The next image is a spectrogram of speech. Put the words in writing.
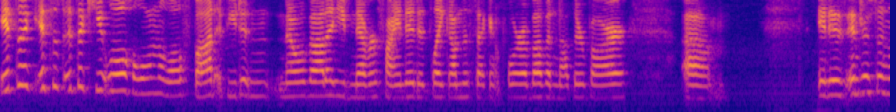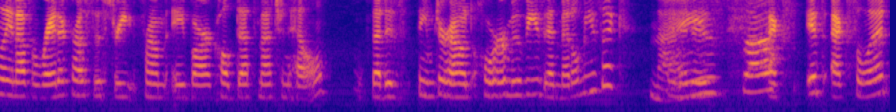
It's like it's just it's a cute little hole in the wall spot. If you didn't know about it, you'd never find it. It's like on the second floor above another bar. Um, it is interestingly enough right across the street from a bar called Deathmatch in Hell that is themed around horror movies and metal music. Nice. it is Ex- it's excellent.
